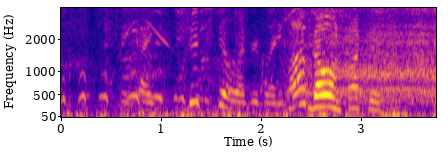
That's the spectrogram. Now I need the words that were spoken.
Sit still, everybody. I'm going. Fuck this.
